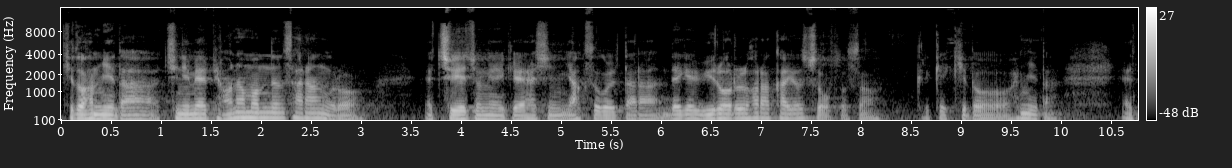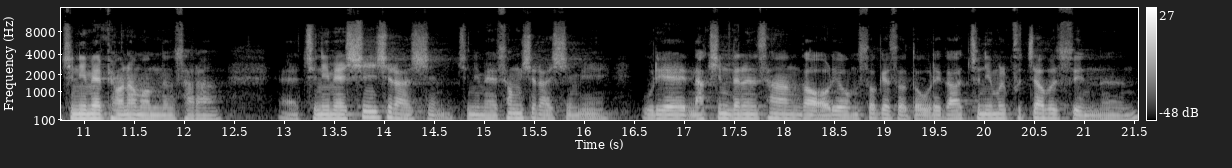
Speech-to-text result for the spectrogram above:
기도합니다. 주님의 변함없는 사랑으로 주의 종에게 하신 약속을 따라 내게 위로를 허락하여 주옵소서 그렇게 기도합니다. 주님의 변함없는 사랑, 주님의 신실하심, 주님의 성실하심이 우리의 낙심되는 상황과 어려움 속에서도 우리가 주님을 붙잡을 수 있는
